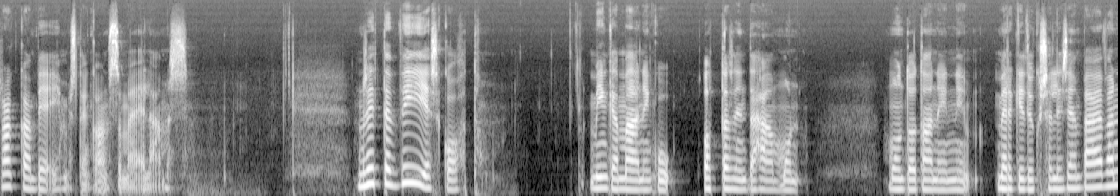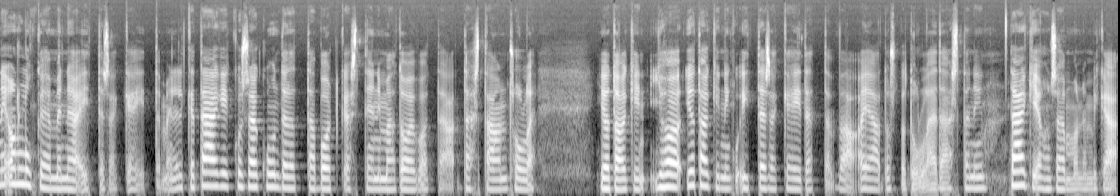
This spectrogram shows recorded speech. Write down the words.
rakkaimpien ihmisten kanssa meidän elämässä. No sitten viides kohta, minkä mä niin kuin ottaisin tähän mun, mun tota niin, niin merkitykselliseen päivään, niin on lukeminen ja itsensä kehittäminen. Eli tämäkin, kun sä kuuntelet tätä podcastia, niin mä toivon, että tästä on sulle jotakin, jo, jotakin niin kuin itsensä kehitettävää ajatusta tulee tästä, niin tämäkin on semmoinen, mikä,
